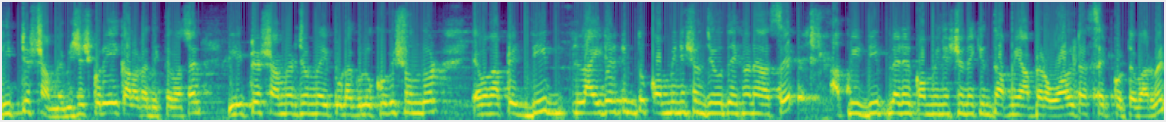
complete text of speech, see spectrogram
লিফটের সামনে, বিশেষ করে এই কালারটা দেখতে পাচ্ছেন লিফটের সামনের জন্য এই প্রোডাক্টগুলো খুবই সুন্দর এবং আপনি ডিপ লাইটের কিন্তু কম্বিনেশন যেহেতু এখানে আছে, আপনি ডিপ লাইটের কম্বিনেশনে কিন্তু আপনি আপনার ওয়ালটা সেট করতে পারবেন।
